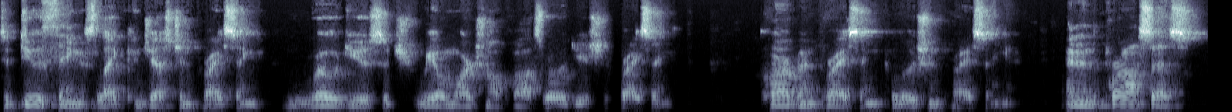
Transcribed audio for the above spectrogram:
to do things like congestion pricing, road usage, real marginal cost road usage pricing, carbon pricing, pollution pricing, and in the process,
